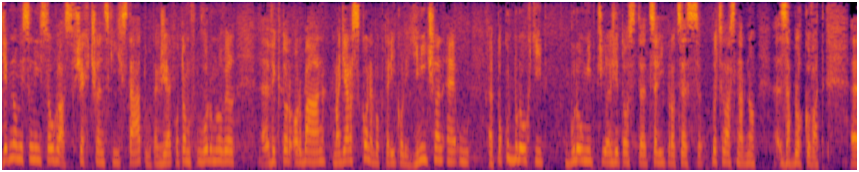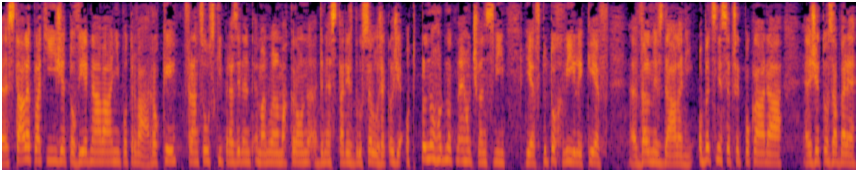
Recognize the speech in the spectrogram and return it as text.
jednomyslný souhlas všech členských států. Takže jak o tom v úvodu mluvil eh, Viktor Orbán, Maďarsko nebo kterýkoliv jiný člen EU, eh, pokud budou chtít, budou mít příležitost celý proces docela snadno zablokovat. Stále platí, že to vyjednávání potrvá roky. Francouzský prezident Emmanuel Macron dnes tady v Bruselu řekl, že od plnohodnotného členství je v tuto chvíli Kiev velmi vzdálený. Obecně se předpokládá, že to zabere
